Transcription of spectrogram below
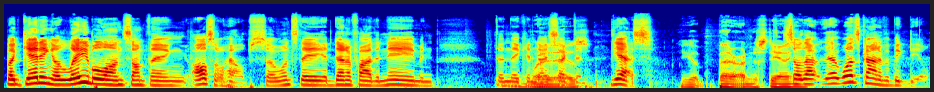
but getting a label on something also helps. So once they identify the name and then they can What dissect is. it. Yes. You get better understanding. So that that was kind of a big deal.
